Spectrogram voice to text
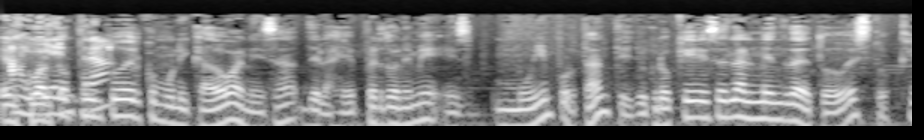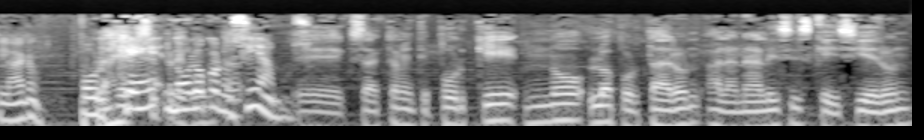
El cuarto punto del comunicado, Vanessa, de la JEP, perdóneme, es muy importante. Yo creo que esa es la almendra de todo esto. Claro. ¿Por qué no lo conocíamos? Eh, exactamente. ¿Por qué no lo aportaron al análisis que hicieron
